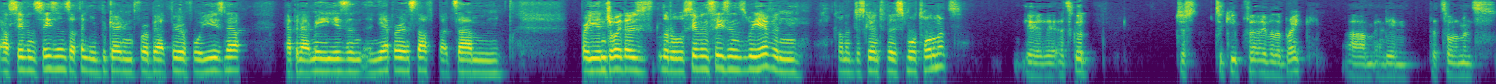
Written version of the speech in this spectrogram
our seven seasons. I think we've been going for about three or four years now, helping out me, Iz, and, and and stuff. But, um, bro, you enjoy those little seven seasons we have and kind of just going to those small tournaments? Yeah, yeah, it's good just to keep fit over the break. Um and then the tournaments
